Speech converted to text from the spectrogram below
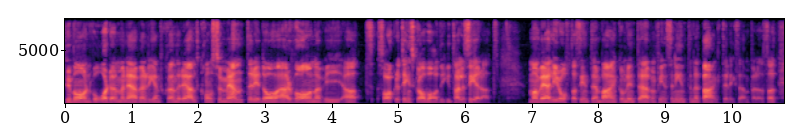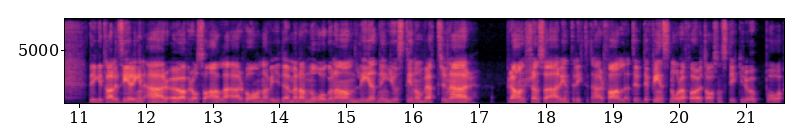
humanvården men även rent generellt. Konsumenter idag är vana vid att saker och ting ska vara digitaliserat. Man väljer oftast inte en bank om det inte även finns en internetbank till exempel. Så att digitaliseringen är över oss och alla är vana vid det. Men av någon anledning just inom veterinärbranschen så är det inte riktigt det här fallet. Det, det finns några företag som sticker upp och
